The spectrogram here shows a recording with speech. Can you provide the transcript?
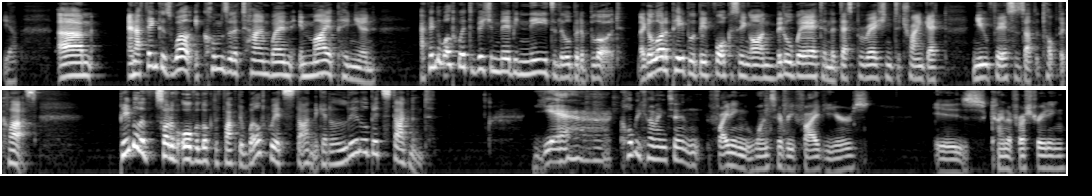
Yeah. Um, and I think as well, it comes at a time when, in my opinion, I think the welterweight division maybe needs a little bit of blood. Like a lot of people have been focusing on middleweight and the desperation to try and get new faces at the top of the class. People have sort of overlooked the fact that welterweight's starting to get a little bit stagnant. Yeah, Colby Covington fighting once every five years is kind of frustrating,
